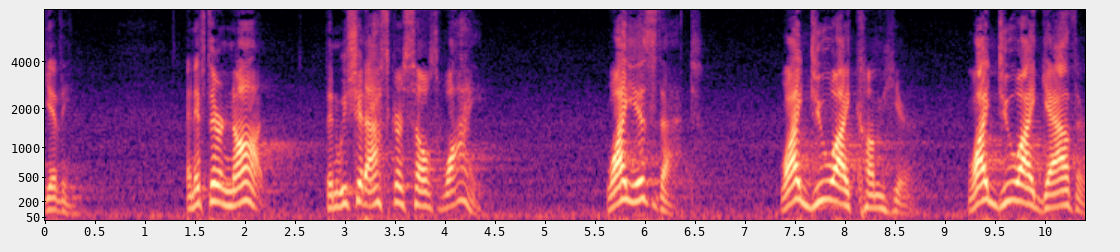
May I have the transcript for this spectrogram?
giving. And if they're not, then we should ask ourselves why? Why is that? Why do I come here? Why do I gather?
